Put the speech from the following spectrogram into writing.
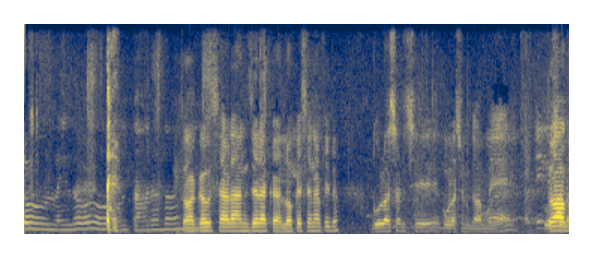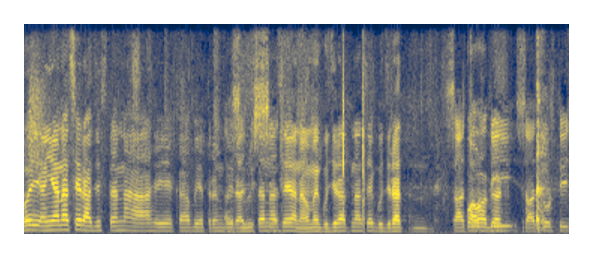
ફોટો લઈ લો તારા તો આ ગૌશાળા જરાક લોકેશન આપી દો. ગોળાસણ છે ગોળાસણ ગામે. તો આ ભાઈ અહીંયાના છે રાજસ્થાનના. આ એક આ બે ત્રણ ભાઈ રાજસ્થાનના છે. અને અમે ગુજરાતના છે. ગુજરાત સાચોડથી સાચોડથી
